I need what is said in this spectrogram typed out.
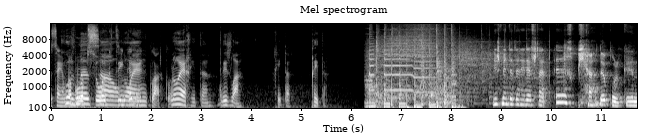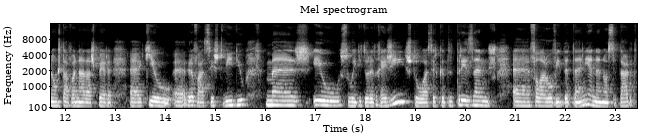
sem uma boa pessoa que te é? Claro, claro. Não é, Rita? Diz lá, Rita. Rita. Neste momento a Tânia deve estar arrepiada porque não estava nada à espera ah, que eu ah, gravasse este vídeo, mas eu sou editora de Regi, estou há cerca de 3 anos a falar ao ouvido da Tânia na nossa tarde,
